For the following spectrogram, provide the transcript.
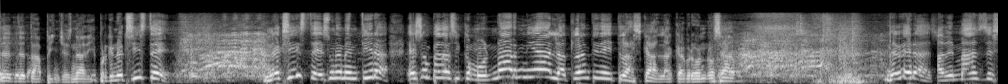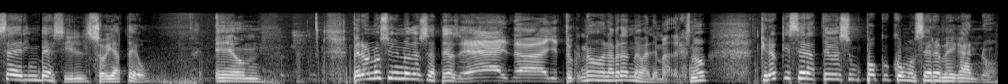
De, de, pinches, nadie, porque no existe. No existe, es una mentira. Es un pedo así como Narnia, la Atlántida y Tlaxcala, cabrón. O sea, de veras. Además de ser imbécil, soy ateo. Em, pero no soy uno de esos ateos de, ay, no, no, la verdad me vale madres, ¿no? Creo que ser ateo es un poco como ser vegano.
